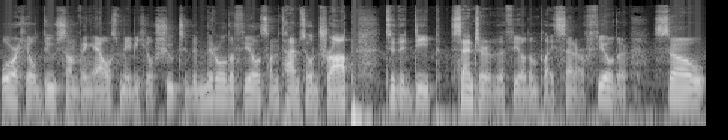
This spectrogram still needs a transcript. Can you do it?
or he'll do something else. Maybe he'll shoot to the middle of the field. Sometimes he'll drop to the deep center of the field and play center fielder. So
